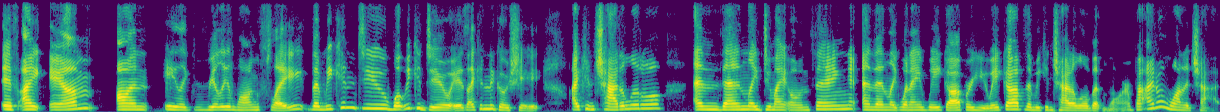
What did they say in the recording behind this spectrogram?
If I am on a like really long flight, then we can do what we could do is I can negotiate. I can chat a little and then like do my own thing. And then like when I wake up or you wake up, then we can chat a little bit more. But I don't want to chat.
